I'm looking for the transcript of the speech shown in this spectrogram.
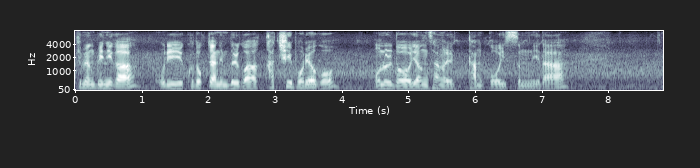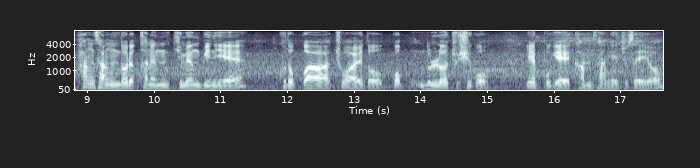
김영빈이가 우리 구독자님들과 같이 보려고 오늘도 영상을 담고 있습니다. 항상 노력하는 김영빈이의 구독과 좋아요도 꼭 눌러주시고 예쁘게 감상해 주세요.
